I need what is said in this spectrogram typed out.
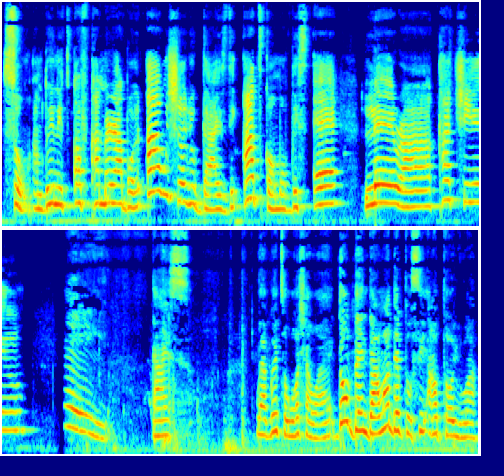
So I'm doing it off camera, but I will show you guys the outcome of this hair later. Catch you. Hey, guys, we are going to wash our hair. Don't bend down. I want them to see how tall you are.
